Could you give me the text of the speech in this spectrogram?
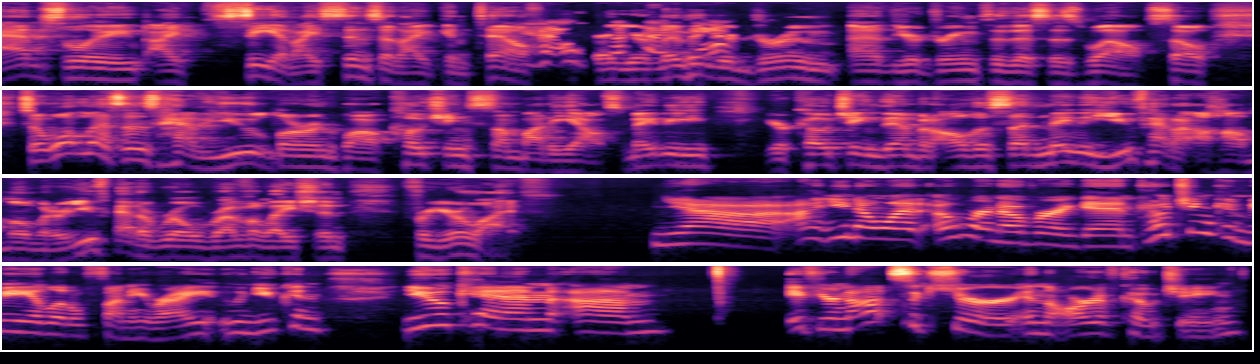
absolutely I see it, I sense it, I can tell that you're living yeah. your dream uh, your dream through this as well. So so what lessons have you learned while coaching somebody else? Maybe you're coaching them but all of a sudden maybe you've had an aha moment or you've had a real revelation for your life. Yeah, I, you know what? Over and over again, coaching can be a little funny, right? When you can, you can, um, if you're not secure in the art of coaching,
